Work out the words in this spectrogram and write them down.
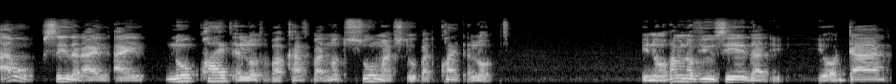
I will say that I, I know quite a lot about cars, but not so much though, but quite a lot. You know, how many of you say that your dad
